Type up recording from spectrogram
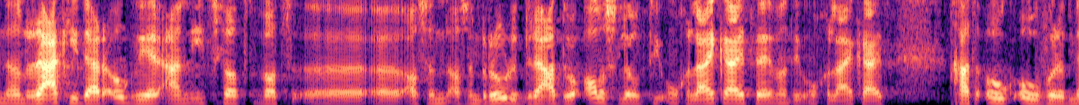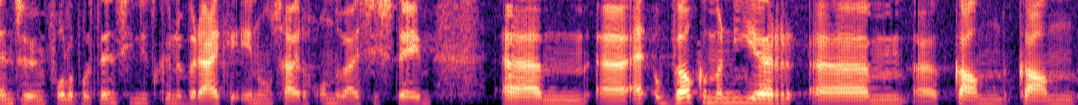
dan raak je daar ook weer aan iets wat, wat uh, als, een, als een rode draad door alles loopt, die ongelijkheid. Hè? Want die ongelijkheid gaat ook over dat mensen hun volle potentie niet kunnen bereiken in ons huidige onderwijssysteem. Um, uh, en op welke manier um, kan... kan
